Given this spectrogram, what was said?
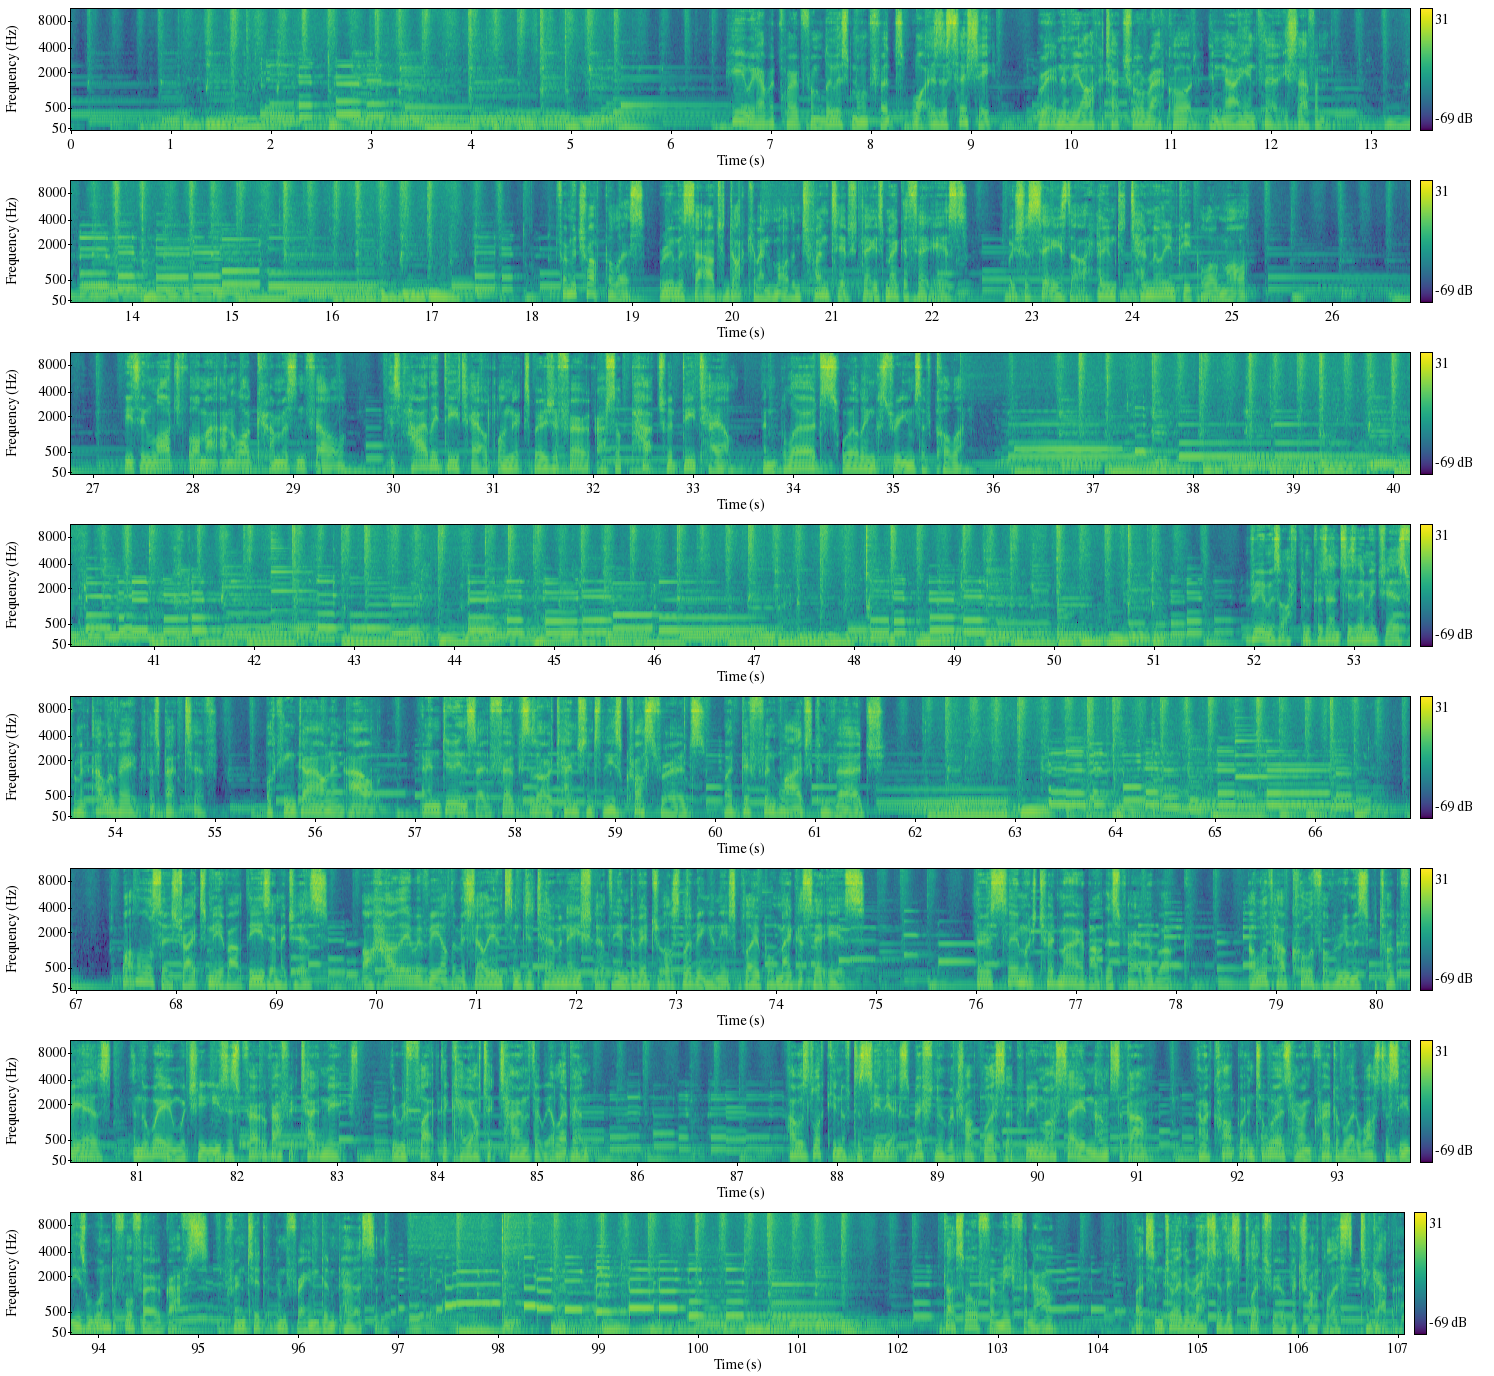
Here we have a quote from Lewis Mumford's What is a City, written in the Architectural Record in 1937. For Metropolis, Roemers set out to document more than 20 of today's megacities, which are cities that are home to 10 million people or more. Using large format analog cameras and film, his highly detailed long exposure photographs are packed with detail and blurred, swirling streams of colour. Roemers often presents his images from an elevated perspective, looking down and out, and in doing so focuses our attention to these crossroads where different lives converge. What also strikes me about these images are how they reveal the resilience and determination of the individuals living in these global megacities. There is so much to admire about this photo book, I love how colourful Roemer's photography is, and the way in which he uses photographic techniques that reflect the chaotic times that we live in. I was lucky enough to see the exhibition of Metropolis at Huis Marseille in Amsterdam, and I can't put into words how incredible it was to see these wonderful photographs printed and framed in person. That's all from me for now. Let's enjoy the rest of this flick through of Metropolis together.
